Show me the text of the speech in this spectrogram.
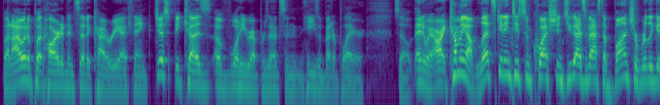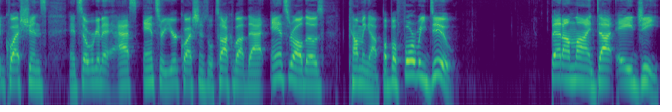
But I would have put Harden instead of Kyrie, I think, just because of what he represents and he's a better player. So, anyway, all right, coming up, let's get into some questions. You guys have asked a bunch of really good questions, and so we're going to ask answer your questions. We'll talk about that, answer all those coming up. But before we do, betonline.ag.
